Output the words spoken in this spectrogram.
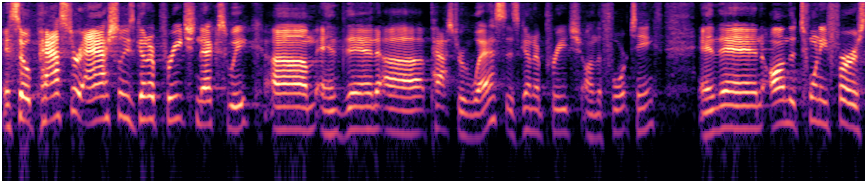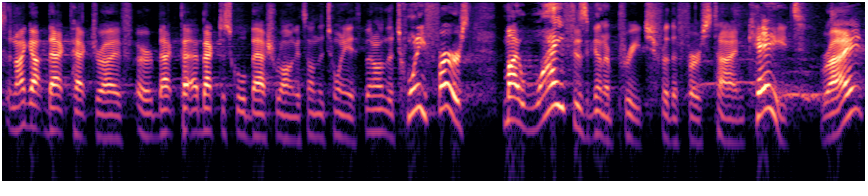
And so Pastor Ashley is going to preach next week, um, and then uh, Pastor Wes is going to preach on the 14th, and then on the 21st, and I got backpack drive or back back to school bash wrong. It's on the 20th, but on the 21st, my wife is going to preach for the first time, Kate, right?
